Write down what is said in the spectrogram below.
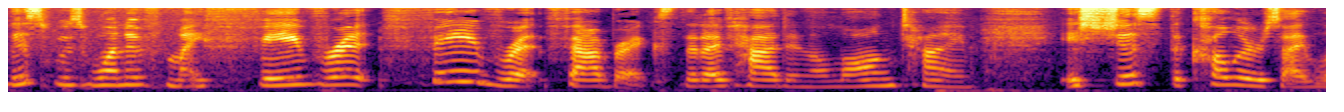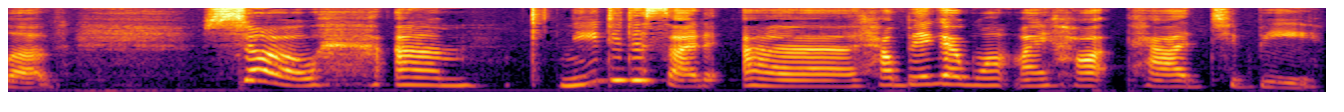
This was one of my favorite, favorite fabrics that I've had in a long time. It's just the colors I love. So, um, need to decide uh, how big I want my hot pad to be.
